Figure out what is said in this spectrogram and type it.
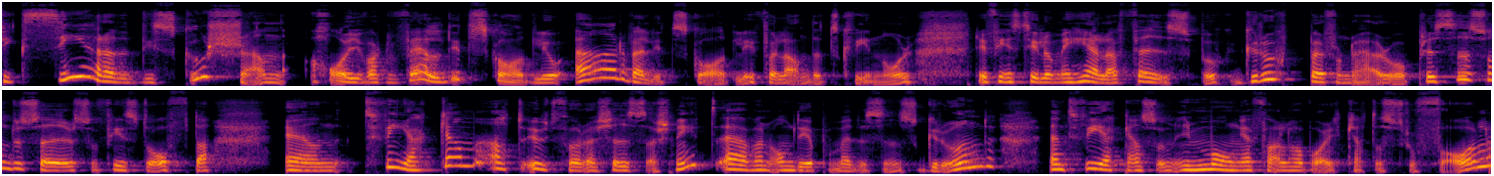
fixerade diskursen har ju varit väldigt skadlig och är väldigt skadlig för landets kvinnor. Det finns till och med hela Facebookgrupper från det här och precis som du säger så finns det ofta en tvekan att utföra kejsarsnitt även om det är på medicinsk grund. En tvekan som i många fall har varit katastrofal.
